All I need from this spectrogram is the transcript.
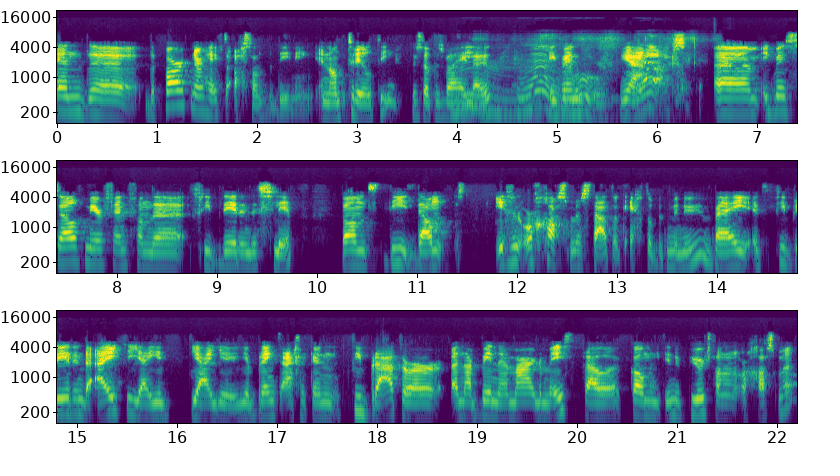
En de, de partner heeft de afstandsbediening. En dan trilt hij. Dus dat is wel heel leuk. Ik ben, ja, Ehm, ik ben zelf meer fan van de vibrerende slip. Want die, dan is een orgasme staat ook echt op het menu. Bij het vibrerende eitje, ja, je, ja, je, je brengt eigenlijk een vibrator eh, naar binnen. Maar de meeste vrouwen komen niet in de buurt van een orgasme.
